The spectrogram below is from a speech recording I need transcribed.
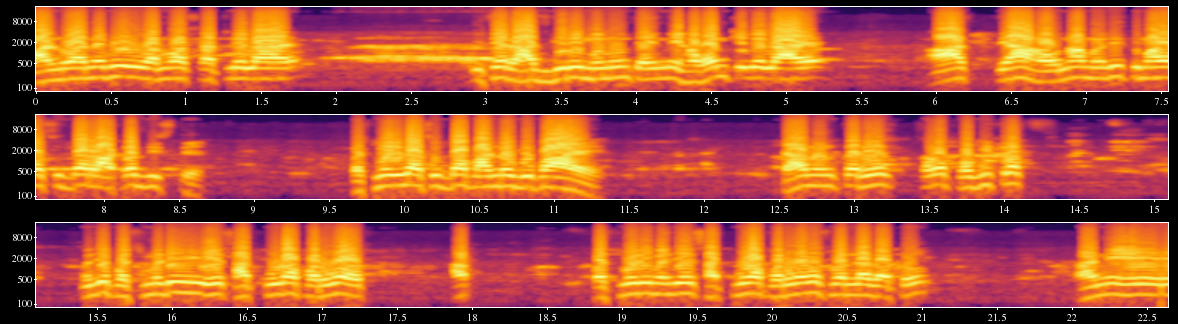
पांडवाने बी वनवास काटलेला आहे. इथे राजगिरी म्हणून त्यांनी हवन केलेलं आहे. आज त्या हवनामध्ये तुम्हाला सुद्धा राखत दिसते. पचमढीला सुद्धा पांडव गुफा आहे. त्यानंतर हे सर्व पवित्र म्हणजे पचमढी हे सातपुडा पर्वत हा पचमढी म्हणजे सातपुडा पर्वतच बनला जातो. आणि हे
